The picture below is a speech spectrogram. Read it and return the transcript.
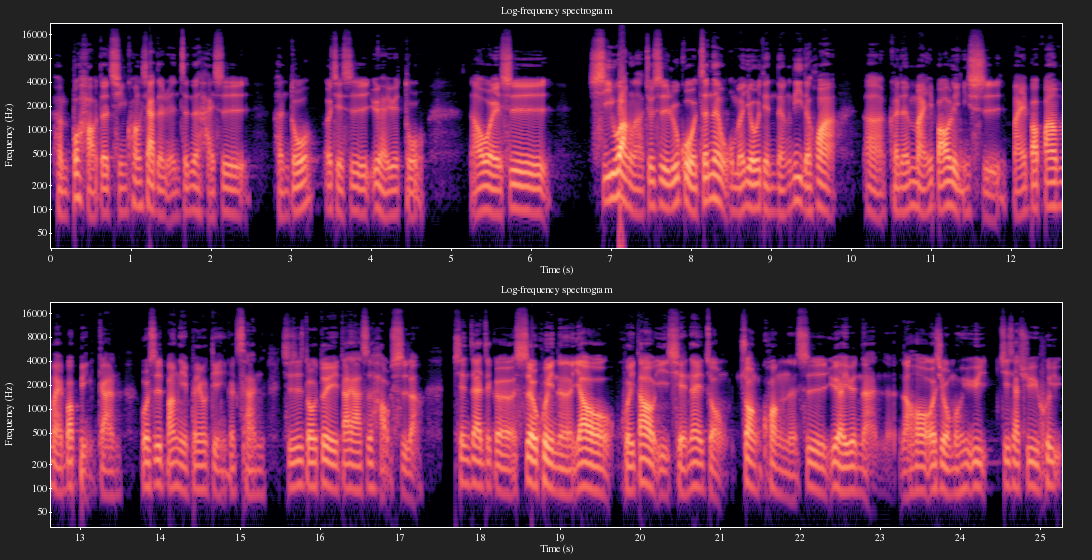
很不好的情况下的人，真的还是很多，而且是越来越多。然后我也是希望啦，就是如果真的我们有一点能力的话，呃，可能买一包零食，买一包帮买一包饼干。或是帮你朋友点一个餐，其实都对大家是好事啦。现在这个社会呢，要回到以前那种状况呢，是越来越难了。然后，而且我们会遇接下去会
